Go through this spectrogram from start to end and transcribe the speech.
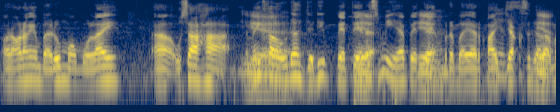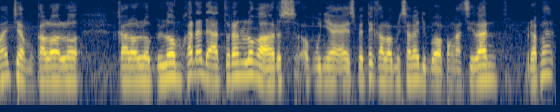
orang-orang yang baru mau mulai uh, usaha. Ini Iya. kalau udah jadi PT Iya. resmi ya, PT Iya. yang berbayar pajak Yes. segala Iya. macam. Kalau lo kalau lo belum kan ada aturan lo nggak harus punya SPT kalau misalnya di bawah penghasilan berapa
